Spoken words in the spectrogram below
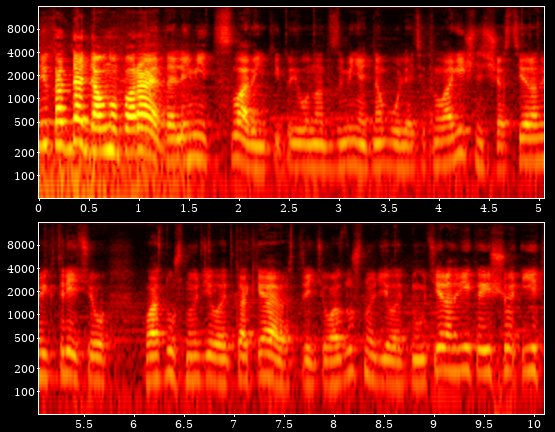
Их отдать давно пора, это лимит слабенький, то его надо заменять на более технологичный сейчас. Теранвик третью воздушную делает, как и Аверс, третью воздушную делает. Но у Теранвика еще и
